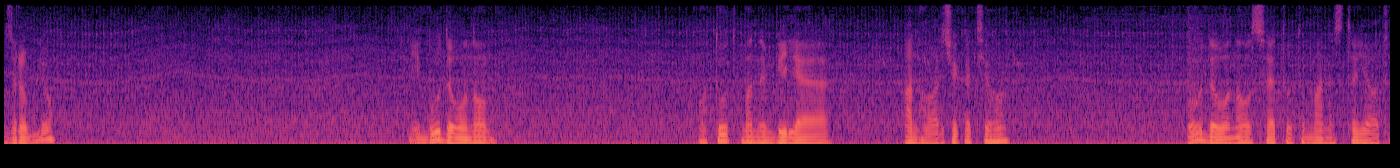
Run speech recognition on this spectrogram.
зроблю. І буде воно. Отут в мене біля ангарчика цього. Буде воно все тут у мене стояти.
